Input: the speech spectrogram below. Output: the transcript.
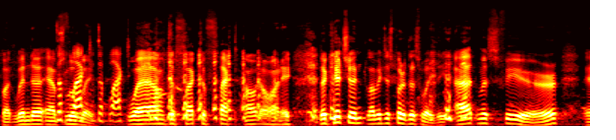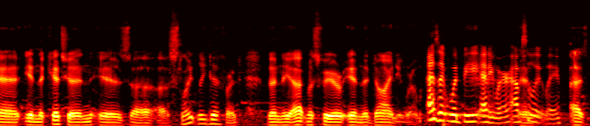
but Linda absolutely. deflect. deflect. Well, deflect, deflect. Oh no, honey. The kitchen. Let me just put it this way: the atmosphere uh, in the kitchen is uh, uh, slightly different than the atmosphere in the dining room. As it would be anywhere, absolutely. As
